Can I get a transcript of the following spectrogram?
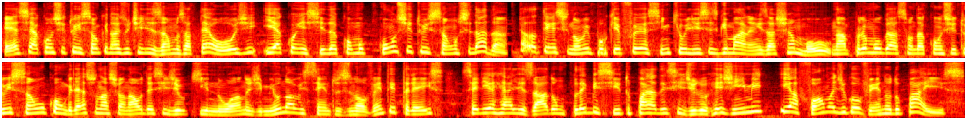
Essa é a Constituição que nós utilizamos até hoje e é conhecida como Constituição Cidadã. Ela tem esse nome porque foi assim que Ulisses Guimarães a chamou. Na promulgação da Constituição, o Congresso Nacional decidiu que, no ano de 1993, seria realizado um plebiscito para decidir o regime e a forma de governo do país.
